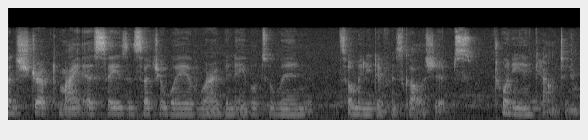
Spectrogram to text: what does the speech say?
construct my essays in such a way of where I've been able to win so many different scholarships, 20 and counting.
